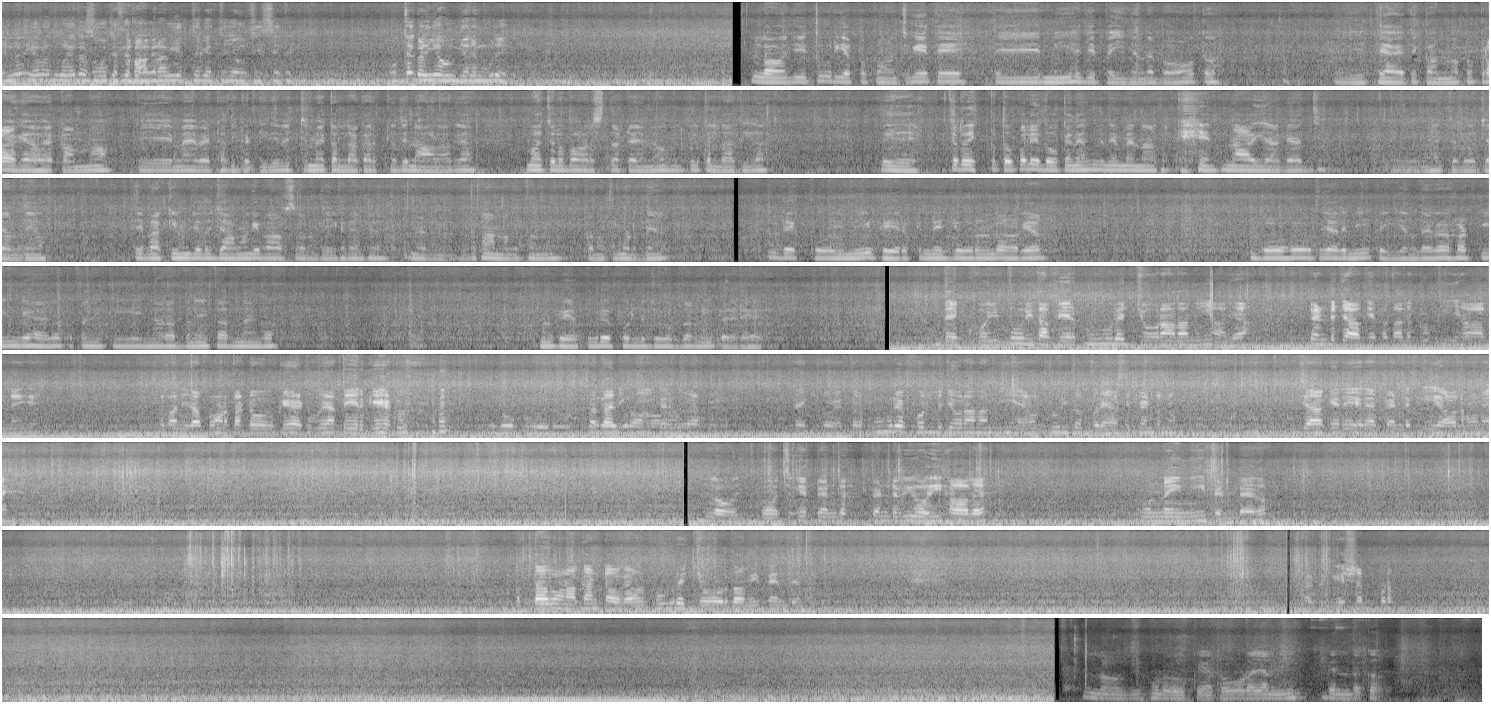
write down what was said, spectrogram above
ਇਹਨਾਂ ਦੀ ਹਵਾ ਦੂਆ ਇਹ ਤਾਂ ਸੋਚ ਦਿਮਾਗ ਨਾਲ ਵੀ ਇੱਥੇ ਕਿ ਜਾਉਂ ਸੀਸੇ ਤੇ। ਉੱਥੇ ਗਲੀਆਂ ਹੁੰਦੀਆਂ ਨੇ ਮੂਰੇ ਲਓ ਜੀ, ਧੂਰੀ ਆਪਾਂ ਪਹੁੰਚ ਗਏ ਤੇ ਤੇ ਮੀਂਹ ਹਜੇ ਪਈ ਜਾਂਦਾ ਬਹੁਤ। ਤੇ ਇੱਥੇ ਆਏ ਤੇ ਕੰਮ ਆਪਾਂ ਭਰਾ ਗਿਆ ਹੋਇਆ ਕੰਮ, ਤੇ ਮੈਂ ਬੈਠਾ ਸੀ ਗੱਡੀ ਦੇ ਵਿੱਚ, ਮੈਂ ਇਕੱਲਾ ਕਰਕੇ ਉਹਦੇ ਨਾਲ ਆ ਗਿਆ। ਮੈਂ ਕਿਹਾ ਚਲੋ ਬਾਰਿਸ਼ ਦਾ ਟਾਈਮ ਹੈ, ਉਹ ਬਿਲਕੁਲ ਇਕੱਲਾ ਸੀਗਾ। ਤੇ ਚਲੋ ਇੱਕ ਤੋਂ ਭਲੇ ਦੋ ਕਹਿੰਦੇ ਹੁੰਦੇ ਨੇ, ਮੈਂ ਨਾ ਕਰਕੇ ਨਾਲ ਹੀ ਆ ਗਿਆ ਅੱਜ। ਤੇ ਮੈਂ ਕਿਹਾ ਚਲੋ ਚੱਲਦੇ ਹਾਂ। ਤੇ ਬਾਕੀ ਹੁਣ ਜਦੋਂ ਜਾਵਾਂਗੇ ਵਾਪਸ ਉਦੋਂ ਦੇਖਦੇ ਹਾਂ ਫਿਰ। ਮੈਂ ਦਿਖਾਵਾਂਗੇ ਤੁਹਾਨੂੰ ਕਦੋਂ ਕੁ ਮੁੜਦੇ ਹਾਂ। ਦੇਖੋ ਜੀ, ਮੀਂਹ ਫੇਰ ਕਿੰਨੇ ਜ਼ੋਰਾਂ ਦਾ ਆ ਗਿਆ। ਬਹੁਤ ਜ਼ਿਆਦਾ ਮੀਂਹ ਪਈ ਜਾਂਦਾ ਹੈਗਾ। ਹਟ ਨਹੀਂ ਹੈਗਾ, ਪਤਾ ਨਹੀਂ ਕੀ ਇੰਨਾ ਰੱਬ ਨੇ ਕਰਨਾ ਹੈਗਾ। ਹੁਣ ਫੇਰ ਪੂਰੇ ਫੁੱਲ ਜ਼ੋਰ ਦਾ ਮੀਂਹ ਪੈ ਰਿਹਾ ਦੇਖੋ ਜੀ, ਧੂਰੀ ਦਾ ਫੇਰ ਪੂਰੇ ਜ਼ੋਰਾਂ ਦਾ ਮੀਂਹ ਆ ਗਿਆ। ਪਿੰਡ ਜਾ ਕੇ ਪਤਾ ਲੱਗੂ ਕੀ ਹਾਲ ਨੇ ਜੀ ਪਤਾ ਨਹੀਂ ਰੱਬ ਹੁਣ ਤਾਂ ਡੋਬ ਕੇ ਹਟੂ ਜਾਂ ਤੇਰ ਕੇ ਹਟੂ। ਪਤਾ ਨਹੀਂ ਕੀ ਕਰੂਗਾ। ਦੇਖੋ ਇੱਧਰ ਪੂਰੇ ਫੁੱਲ ਜੋਰਾਂ ਦਾ ਮੀਂਹ ਹੈ, ਹੁਣ ਪੂਰੀ ਤੋਂ ਤੁਰਿਆ ਸੀ ਪਿੰਡ ਨੂੰ। ਜਾ ਕੇ ਦੇਖਦੇ ਹਾਂ ਪਿੰਡ ਕੀ ਹਾਲ ਹੋਣਾ ਲਓ ਜੀ, ਪਹੁੰਚ ਗਏ ਪਿੰਡ। ਪਿੰਡ ਵੀ ਉਹੀ ਹਾਲ ਹੈ। ਉਨਾ ਹੀ ਮੀਂਹ ਪਿੰਡ ਹੈਗਾ ਅੱਧਾ ਪੌਣਾ ਘੰਟਾ ਹੋ ਗਿਆ, ਹੁਣ ਪੂਰੇ ਜ਼ੋਰ ਦਾ ਮੀਂਹ ਪੈਂਦੇ ਨੂੰ ਲੱਗ ਗਏ ਛੱਪੜ। ਲਓ ਜੀ, ਹੁਣ ਰੁਕਿਆ ਥੋੜਾ ਜਿਹਾ ਮੀਂਹ, ਦਿਨ ਤੱਕ।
